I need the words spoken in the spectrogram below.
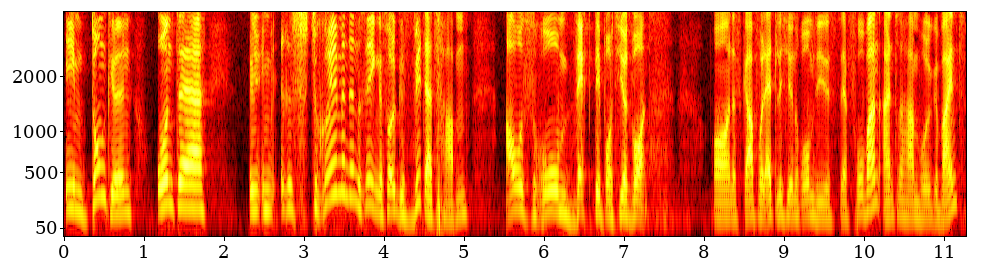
im Dunkeln unter im strömenden Regen, es soll gewittert haben, aus Rom wegdeportiert worden. Und es gab wohl etliche in Rom, die sehr froh waren. Andere haben wohl geweint.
